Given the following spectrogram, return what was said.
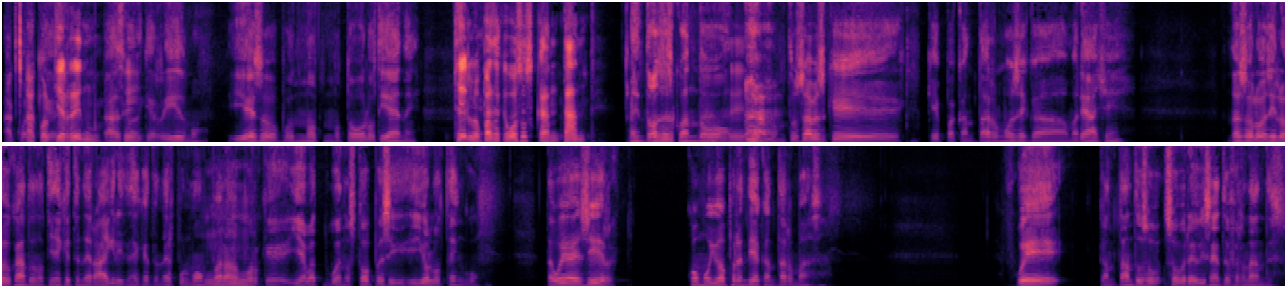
a cualquier, a cualquier ritmo. a sí. cualquier ritmo. Y eso, pues no, no todos lo tienen. Sí, lo que pasa es que vos sos cantante. Entonces, cuando Ah, tú sabes que, que para cantar música mariachi, no es solo decir lo que canto, no tienes que tener aire, tienes que tener pulmón para, porque lleva buenos topes y, y yo lo tengo. Te voy a decir cómo yo aprendí a cantar más. Fue cantando so- sobre Vicente Fernández.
